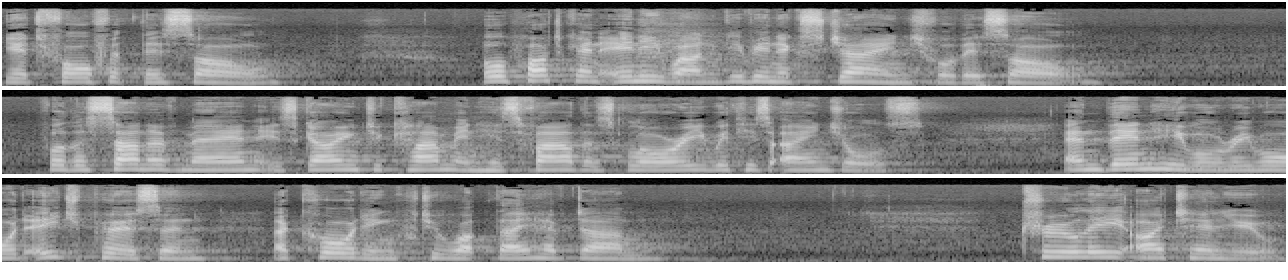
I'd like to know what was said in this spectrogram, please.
yet forfeit their soul? Or what can anyone give in exchange for their soul? For the Son of Man is going to come in his Father's glory with his angels, and then he will reward each person according to what they have done. Truly, I tell you,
